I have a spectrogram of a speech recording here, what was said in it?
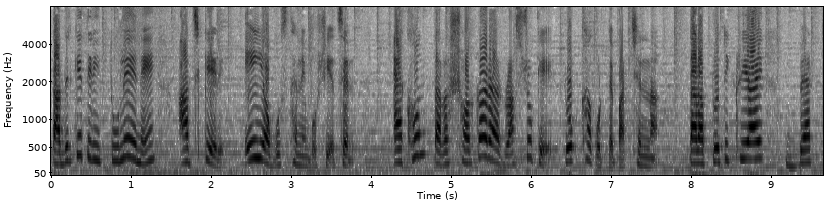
তাদেরকে তিনি তুলে এনে আজকের এই অবস্থানে বসিয়েছেন। এখন তারা সরকার আর রাষ্ট্রকে রক্ষা করতে পারছেন না। তারা প্রতিক্রিয়ায় ব্যর্থ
